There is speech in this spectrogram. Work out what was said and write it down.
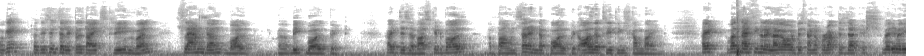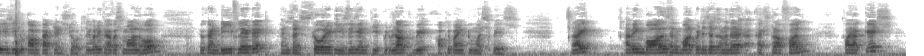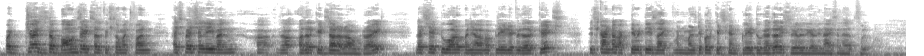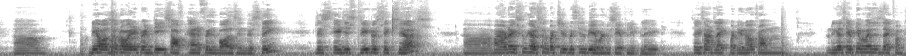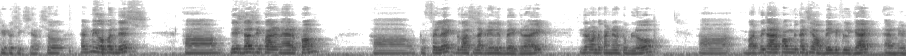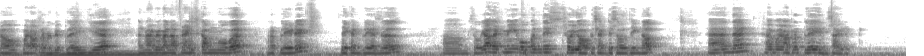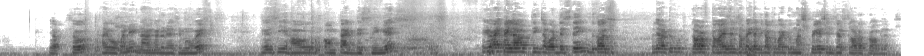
Okay, so this is the Little Tikes 3 in 1 slam dunk ball, uh, big ball pit. Right, there's a basketball, a bouncer, and a ball pit. All the three things combined. Right, one nice thing that I like about this kind of product is that it's very very easy to compact and store. So even if you have a small home, you can deflate it and then store it easily and keep it without occupying too much space. Right, having balls and ball pit is just another extra fun for your kids. But just the bouncer itself is so much fun especially when uh, the other kids are around, right? Let's say two or when you have a play date with other kids, this kind of activity is like when multiple kids can play together, it's really really nice and helpful. Um, they also provided 20 soft air-filled balls in this thing. This age is 3 to 6 years. Uh, my daughter is 2 years old, but she'll be still be able to safely play it. So it's not like, but you know, from real safety mobile is like from 3 to 6 years. So let me open this. Um, this does require an air pump uh, to fill it because it's like really big, right? You don't want to continue to blow. Uh, but with air pump, you can see how big it will get. And you know, my daughter will be playing here. And maybe when our friends come over for a play date, they can play as well. Um, so yeah, let me open this, show you how to set this whole thing up. And then have my daughter play inside it. Yep, so I opened it. Now I'm going to just remove it. You can see how compact this thing is. I, I love things about this thing because when there are too lot of toys and stuff like that which occupy too much space, it's just a lot of problems.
